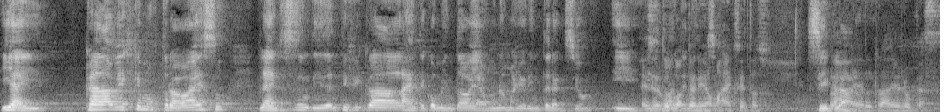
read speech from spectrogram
y ahí cada vez que mostraba eso, la gente se sentía identificada, la gente comentaba ya una mayor interacción y... Ese es tu contenido más exitoso. Sí, La- claro. El Radio Lucas.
